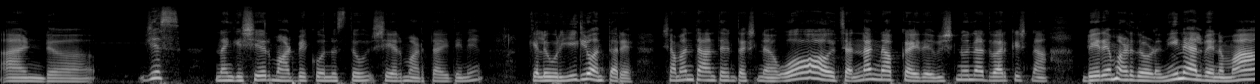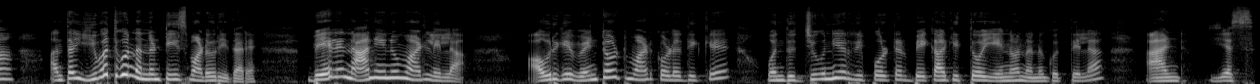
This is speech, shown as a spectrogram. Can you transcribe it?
ಆ್ಯಂಡ್ ಎಸ್ ನನಗೆ ಶೇರ್ ಮಾಡಬೇಕು ಅನ್ನಿಸ್ತು ಶೇರ್ ಮಾಡ್ತಾ ಇದ್ದೀನಿ. ಕೆಲವರು ಈಗಲೂ ಅಂತಾರೆ, ಶಮಂತ ಅಂತ ಹೇಳಿದ ತಕ್ಷಣ, ಓ, ಚೆನ್ನಾಗಿ ಜ್ಞಾಪಕ ಇದೆ, ವಿಷ್ಣುನ ದ್ವಾರಕೃಷ್ಣ ಬೇರೆ ಮಾಡಿದವಳು, ನೀನೇ ಅಲ್ವೇನಮ್ಮ? ಅಂತ ಇವತ್ತಿಗೂ ನನ್ನನ್ನು ಟೀಸ್ ಮಾಡೋರು ಇದ್ದಾರೆ. ಬೇರೆ ನಾನೇನೂ ಮಾಡಲಿಲ್ಲ. ಅವ್ರಿಗೆ ವೆಂಟೌಟ್ ಮಾಡ್ಕೊಳ್ಳೋದಕ್ಕೆ ಒಂದು ಜೂನಿಯರ್ ರಿಪೋರ್ಟರ್ ಬೇಕಾಗಿತ್ತೋ ಏನೋ ನನಗೆ ಗೊತ್ತಿಲ್ಲ. ಆ್ಯಂಡ್ ಎಸ್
